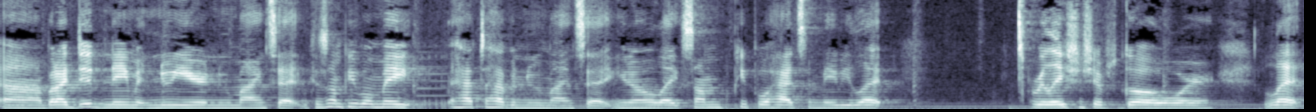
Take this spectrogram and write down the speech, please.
Uh, but I did name it New Year, New Mindset because some people may have to have a new mindset. You know, like some people had to maybe let relationships go or let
